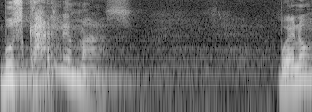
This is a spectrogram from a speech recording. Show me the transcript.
buscarle más. Bueno,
